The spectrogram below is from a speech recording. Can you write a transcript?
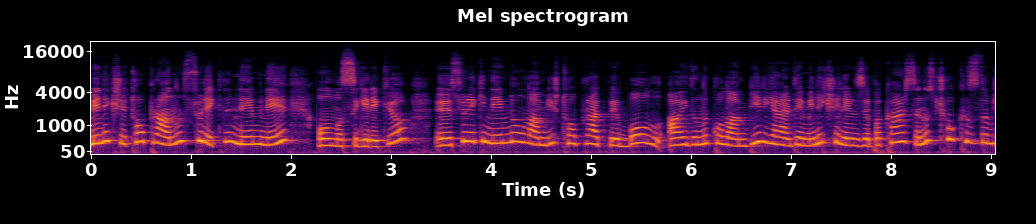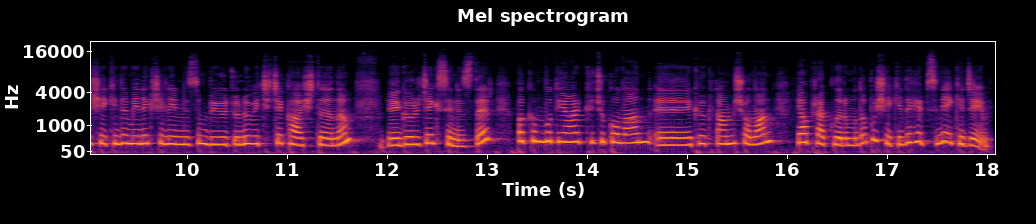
menekşe toprağının sürekli nemli olması gerekiyor. E, sürekli nemli olan bir toprak ve bol aydınlık olan bir yerde menekşelerinize bakarsanız çok hızlı bir şekilde menekşelerinizin büyüdüğünü ve çiçek açtığını e, göreceksinizdir. Bakın bu diğer küçük olan e, köklenmiş olan yapraklarımı da bu şekilde hepsini ekeceğim.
